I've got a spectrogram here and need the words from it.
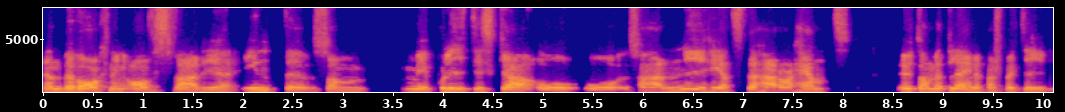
en bevakning av Sverige, inte som med politiska och, och så här nyhets, det här har hänt utan med ett längre perspektiv.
